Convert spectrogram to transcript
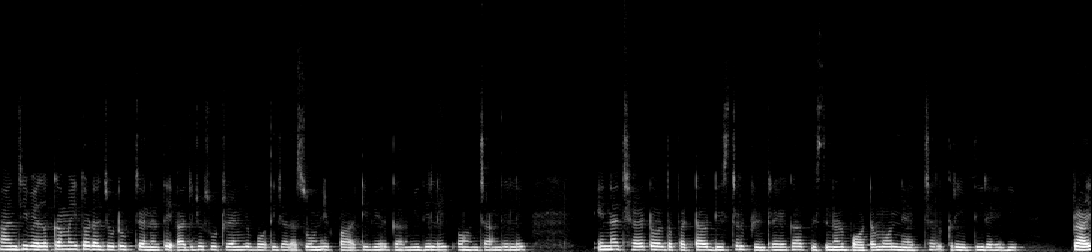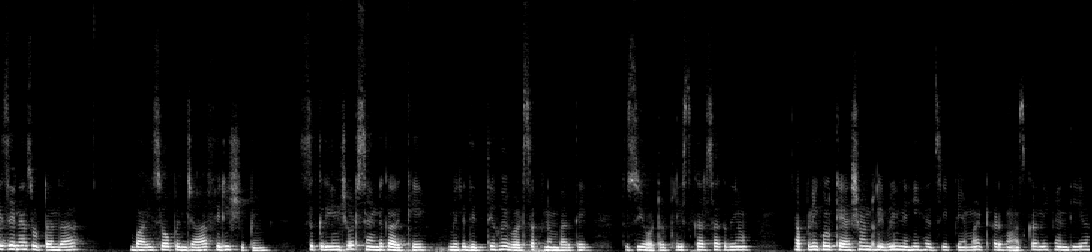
ਹਾਂਜੀ ਵੈਲਕਮ ਹੈ ਜੀ ਤੁਹਾਡਾ YouTube ਚੈਨਲ ਤੇ। ਅੱਜ ਜੋ ਸੂਟ ਰਹਿਣਗੇ, ਬਹੁਤ ਹੀ ਜ਼ਿਆਦਾ ਸੋਹਣੇ ਪਾਰਟੀ ਵੇਅਰ ਗਰਮੀ ਦੇ ਲਈ, ਆਉਣ ਜਾਣ ਦੇ ਲਈ। ਇਹਨਾਂ ਸ਼ਰਟ ਔਰ ਦੁਪੱਟਾ ਡਿਜੀਟਲ ਪ੍ਰਿੰਟ ਰਹੇਗਾ। ਇਸ ਦੇ ਨਾਲ ਬਾਟਮ ਔਰ ਨੈਚੁਰਲ ਕਰੀਬ ਦੀ ਰਹੇਗੀ। ਪ੍ਰਾਈਸ ਇਹਨਾਂ ਸੂਟਾਂ ਦਾ 2250 ਫ੍ਰੀ ਸ਼ਿਪਿੰਗ ਸਕਰੀਨਸ਼ਾਟ ਸੈਂਡ ਕਰਕੇ ਮੇਰੇ ਦਿੱਤੇ ਹੋਏ WhatsApp ਨੰਬਰ ਤੇ ਤੁਸੀਂ ਆਰਡਰ ਪਲੇਸ ਕਰ ਸਕਦੇ ਹੋ। ਆਪਣੇ ਕੋਲ ਕੈਸ਼ ਔਨ ਡਿਲੀਵਰੀ ਨਹੀਂ ਹੈ ਜੀ ਪੇਮੈਂਟ ਐਡਵਾਂਸ ਕਰਨੀ ਪੈਂਦੀ ਆ।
